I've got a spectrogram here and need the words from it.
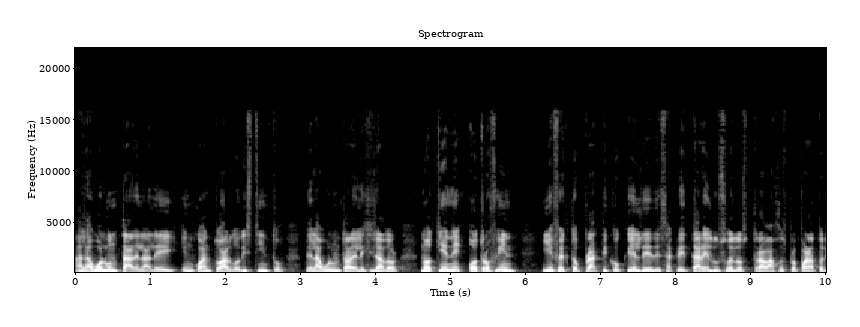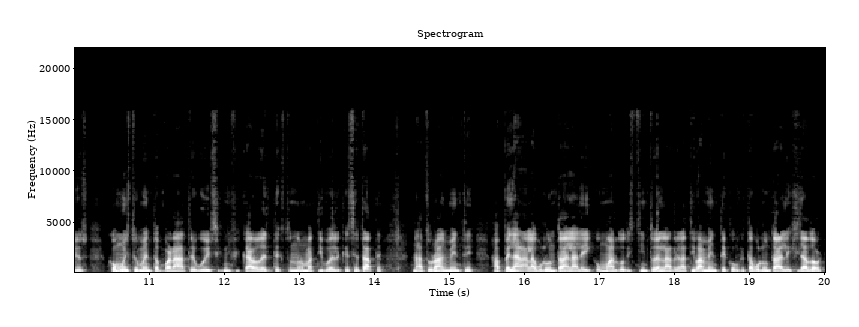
a la voluntad de la ley en cuanto a algo distinto de la voluntad del legislador no tiene otro fin y efecto práctico que el de desacreditar el uso de los trabajos preparatorios como instrumento para atribuir significado del texto normativo del que se trate. Naturalmente, apelar a la voluntad de la ley como algo distinto de la relativamente concreta voluntad del legislador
